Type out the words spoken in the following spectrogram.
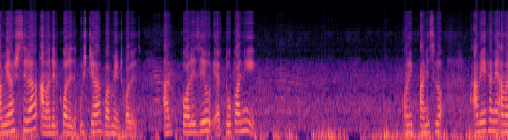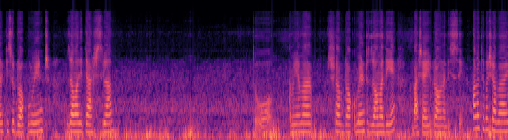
আমি আসছিলাম আমাদের কলেজে কুষ্টিয়া গভর্নমেন্ট কলেজ আর কলেজেও এত পানি অনেক পানি ছিল। আমি এখানে আমার কিছু ডকুমেন্ট জমা দিতে আসছিলাম। তো আমি আমার সব ডকুমেন্ট জমা দিয়ে বাসায় রওনা দিচ্ছি। ভালো থেকো সবাই।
